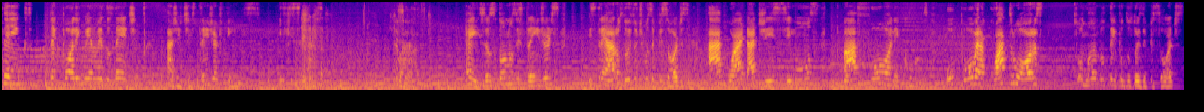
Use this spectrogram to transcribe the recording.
Things, tem que pôr a linguinha no meio dos dentes. Ah, gente, Stranger Things. E que se lasque. que se lasque. É isso, os donos Strangers estrearam os dois últimos episódios aguardadíssimos, bafônicos. O povo era quatro horas somando o tempo dos dois episódios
